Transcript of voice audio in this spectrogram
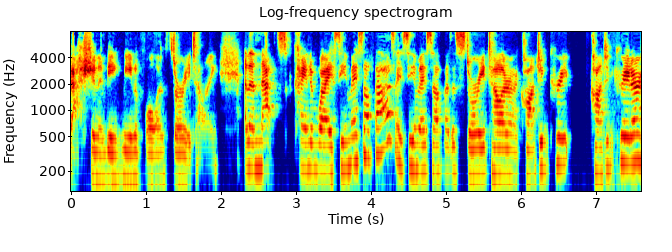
fashion and being meaningful and storytelling. And then that's kind of what I see myself as. I see myself as a storyteller and a content creator content creator,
